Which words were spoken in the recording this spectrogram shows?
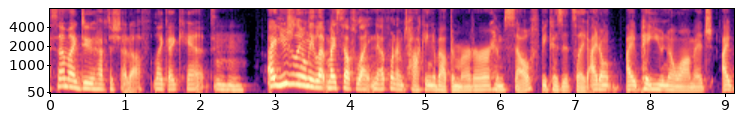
some I do have to shut off. Like I can't. Mm-hmm. I usually only let myself lighten up when I'm talking about the murderer himself because it's like I don't I pay you no homage. I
